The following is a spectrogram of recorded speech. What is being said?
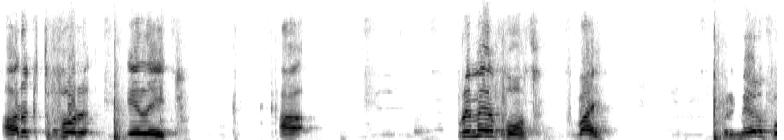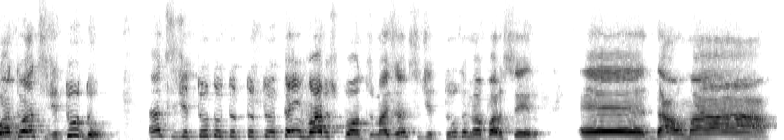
a hora que tu for eleito, a... primeiro ponto, vai. Primeiro ponto, antes de tudo, antes de tudo, tu, tu, tu, tem vários pontos, mas antes de tudo, meu parceiro, é dar uma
